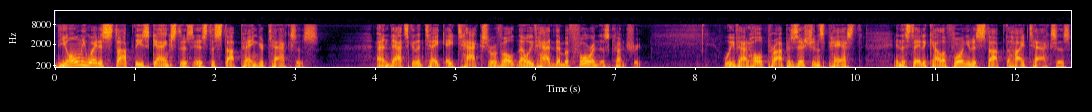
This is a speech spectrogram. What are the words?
The only way to stop these gangsters is to stop paying your taxes. And that's going to take a tax revolt. Now, we've had them before in this country. We've had whole propositions passed in the state of California to stop the high taxes.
